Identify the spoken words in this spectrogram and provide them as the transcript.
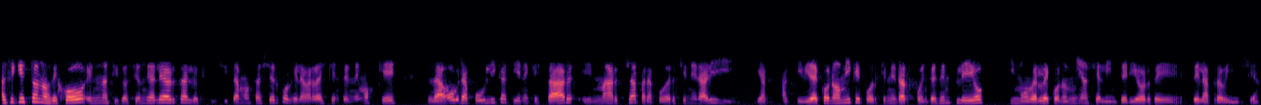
Así que esto nos dejó en una situación de alerta, lo explicitamos ayer porque la verdad es que entendemos que la obra pública tiene que estar en marcha para poder generar y actividad económica y poder generar fuentes de empleo y mover la economía hacia el interior de, la provincia.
